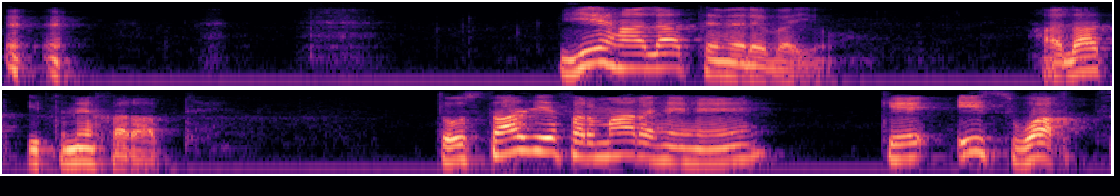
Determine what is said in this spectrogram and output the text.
یہ حالات تھے میرے بھائیوں۔ حالات اتنے خراب تھے۔ تو استاد یہ فرما رہے ہیں کہ اس وقت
